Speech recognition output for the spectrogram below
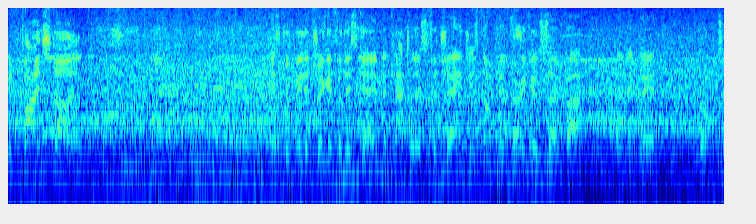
in fine style. This could be the trigger for this game, the catalyst for change. It's not been very good so far. I don't think we're wrong to...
